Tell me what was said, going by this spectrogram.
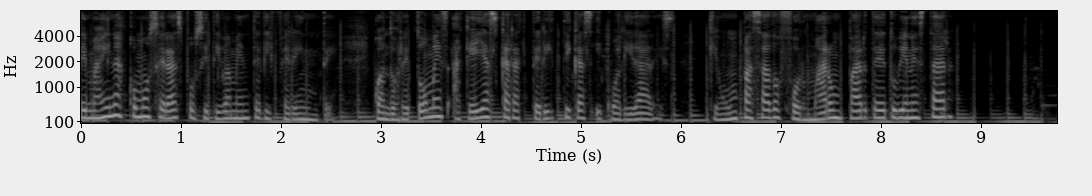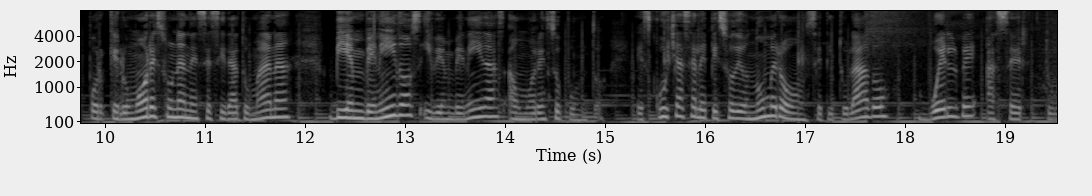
¿Te imaginas cómo serás positivamente diferente cuando retomes aquellas características y cualidades que en un pasado formaron parte de tu bienestar? Porque el humor es una necesidad humana. Bienvenidos y bienvenidas a Humor en su punto. Escuchas el episodio número 11 titulado Vuelve a ser tú.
